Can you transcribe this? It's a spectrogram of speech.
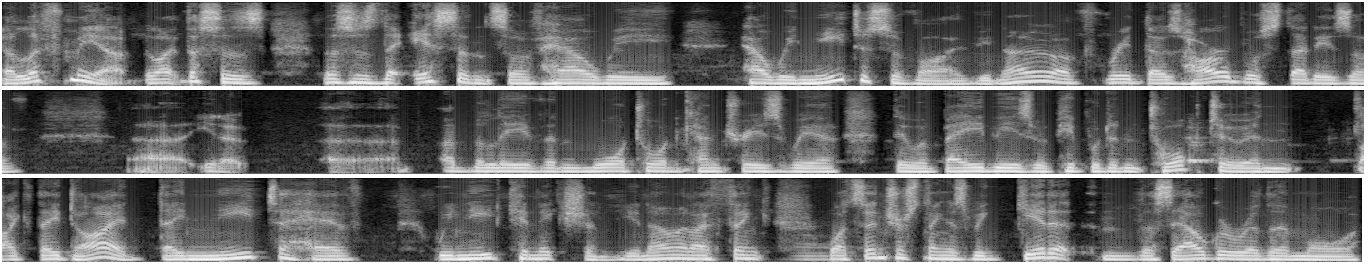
a lift me up? Like, this is this is the essence of how we how we need to survive. You know, I've read those horrible studies of uh, you know, uh, I believe in war torn countries where there were babies where people didn't talk to and like they died. They need to have we need connection, you know. And I think mm. what's interesting is we get it in this algorithm or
